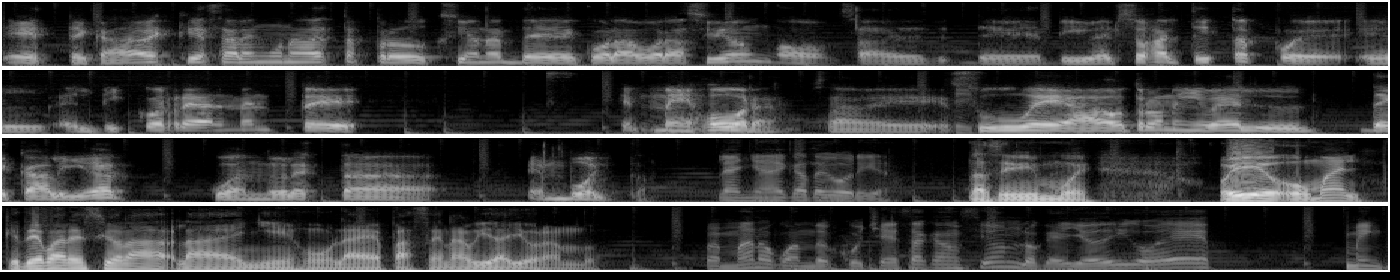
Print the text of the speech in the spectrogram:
este cada vez que salen una de estas producciones de colaboración o, de, diversos artistas pues el, disco realmente mejora sube a otro nivel de calidad cuando él está envuelto. Le añade categoría. Así mismo es. Oye, Omar, ¿qué te pareció la, la de Ñejo, la de Pasé Navidad llorando? Pues, hermano, cuando escuché esa canción, lo que yo digo es, me,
